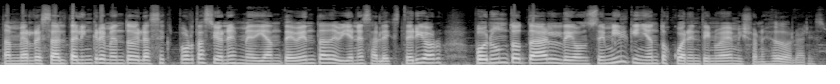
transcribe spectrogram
También resalta el incremento de las exportaciones mediante venta de bienes al exterior por un total de 11.549 millones de dólares.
